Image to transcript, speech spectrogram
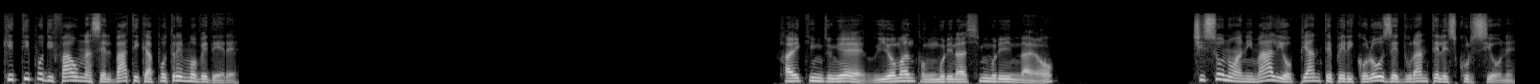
Che tipo di fauna selvatica potremmo vedere? 하이킹 중에 위험한 동물이나 식물이 있나요? Ci sono animali o piante pericolose durante l'escursione?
